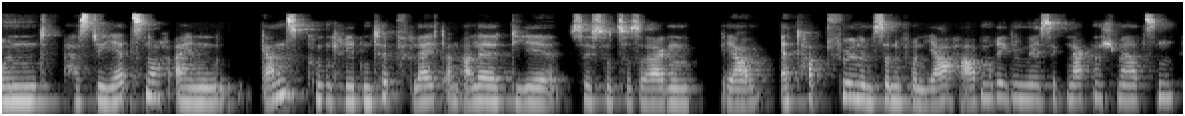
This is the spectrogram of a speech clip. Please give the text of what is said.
Und hast du jetzt noch einen ganz konkreten Tipp vielleicht an alle, die sich sozusagen ja ertappt fühlen im Sinne von ja, haben regelmäßig Nackenschmerzen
